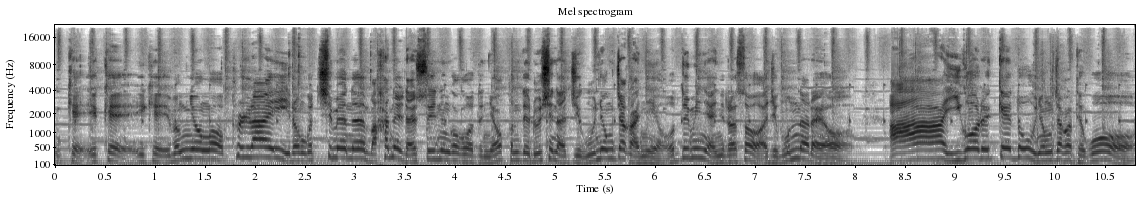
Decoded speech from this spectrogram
이렇게, 이렇게, 이렇게 명령어, 플라이 이런 거 치면은 막 하늘 날 수 있는 거거든요. 근데 루신 아직 운영자가 아니에요. 어드민이 아니라서 아직 못 날아요. 아, 이거를 깨도 운영자가 되고,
